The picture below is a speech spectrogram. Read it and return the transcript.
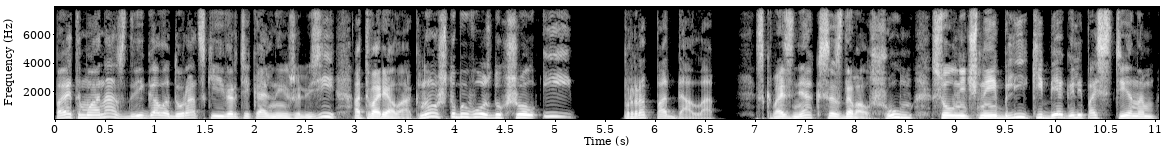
поэтому она сдвигала дурацкие вертикальные жалюзи, отворяла окно, чтобы воздух шел, и пропадала. Сквозняк создавал шум, солнечные блики бегали по стенам,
